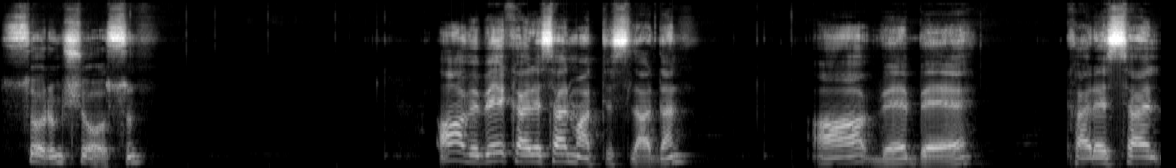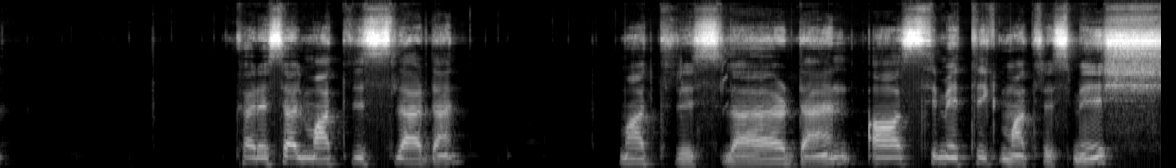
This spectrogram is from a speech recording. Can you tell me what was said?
Sorum şu olsun. A ve B karesel matrislerden A ve B karesel karesel matrislerden matrislerden asimetrik matrismiş.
